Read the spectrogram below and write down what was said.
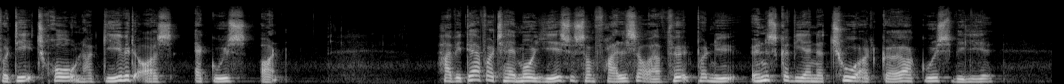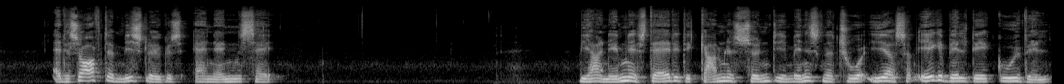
fordi troen har givet os af Guds ånd. Har vi derfor taget imod Jesus som frelser og er født på ny, ønsker vi af natur at gøre Guds vilje. At det så ofte mislykkes er en anden sag. Vi har nemlig stadig det gamle, syndige menneskenatur i os, som ikke vil det, Gud vil.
